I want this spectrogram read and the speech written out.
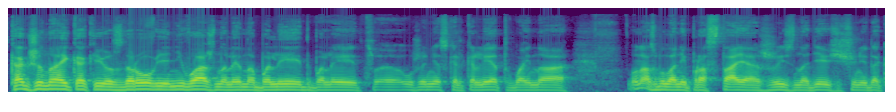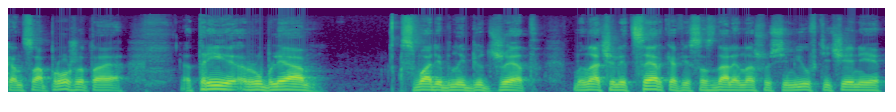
Как жена и как ее здоровье, неважно ли она болеет, болеет э, уже несколько лет, война. У нас была непростая жизнь, надеюсь, еще не до конца прожитая. Три рубля свадебный бюджет. Мы начали церковь и создали нашу семью в течение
